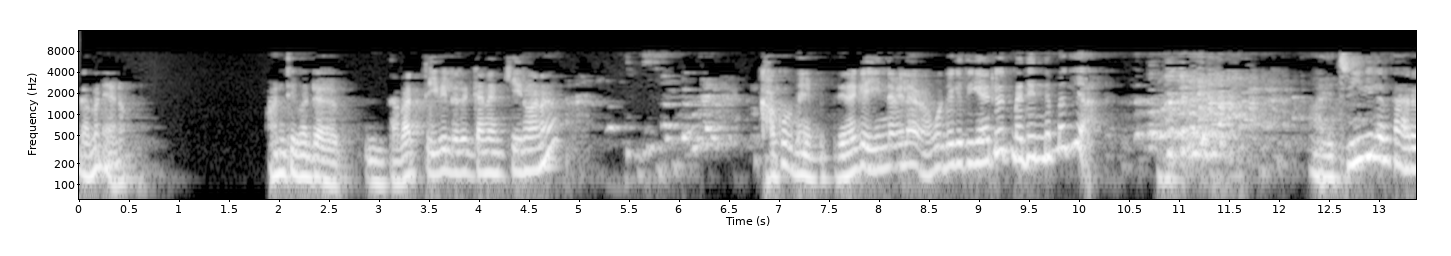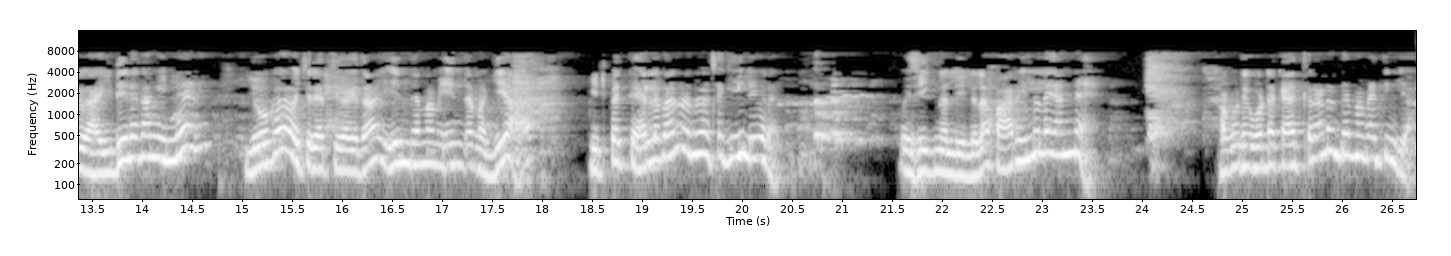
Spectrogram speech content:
ගමන යනවා. අන්තිමට තවත් ටීවී එකක් ගැන කියනවනම් කකුල් මේ දෙනගේ ඉන්න වෙලාව කකුල් දෙක දිග හැටියොත් මැදින් දෙම්ම ගියා. ආයි ටීවී එක කාරෝ ආයි දෙනකන් ඉන්නේ නෑනේ. යෝගාවචරයත් වගේ තමයි එහෙන් දැම්ම මෙහෙන් දැම්ම ගියා. පිටපැත්තේ හැල්ල බලනකොට මේක ගිහිල්ලා ඉවරයි. ඔය සිග්නල් ඉල්ලලා පාර ඉල්ලලා යන්නේ නෑ. කකුල් දෙක පොඩ්ඩක් ඈත් කරා නම් දැම්ම මැදින් ගියා.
